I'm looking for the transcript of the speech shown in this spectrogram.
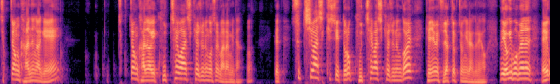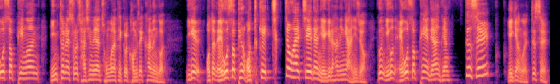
측정 가능하게 측정 가능하게 구체화 시켜주는 것을 말합니다. 어? 그러니까 수치화 시킬 수 있도록 구체화 시켜주는 걸 개념의 조작적 정의라 그래요. 근데 여기 보면은 에고 서핑은 인터넷으로 자신에 대한 정보나 댓글을 검색하는 것. 이게 어떤 에고 서핑을 어떻게 측정할지에 대한 얘기를 하는 게 아니죠. 이건 이건 에고 서핑에 대한 그냥 뜻을 얘기한 거예요. 뜻을.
